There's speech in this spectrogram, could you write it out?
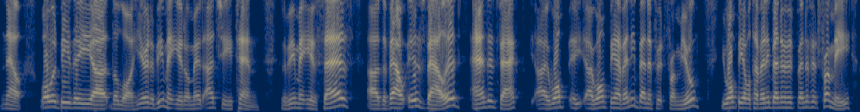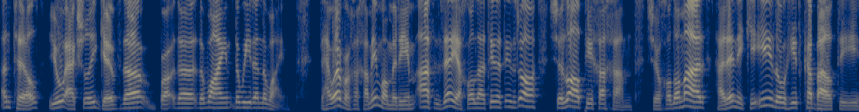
Now, what would be the uh, the law here? Rabbi Meir omed achi ten. Rabbi Meir says uh, the vow is valid, and in fact, I won't I won't have any benefit from you. You won't be able to have any benefit benefit from me until you actually give the the the wine, the wheat, and the wine. However, חכמים אומרים, אף זה יכול להתיר את נדרו שלא על פי חכם, שיכול לומר, הריני כאילו התקבלתי.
